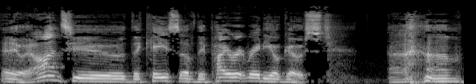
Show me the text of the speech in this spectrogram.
anyway, on to the case of the pirate radio ghost. Um,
